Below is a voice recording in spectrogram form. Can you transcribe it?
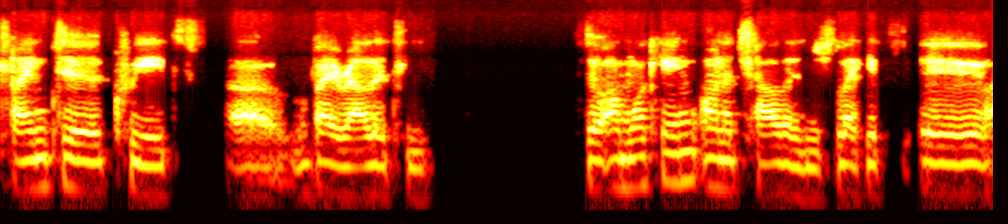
trying to create uh, virality. So I'm working on a challenge. Like it's uh,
